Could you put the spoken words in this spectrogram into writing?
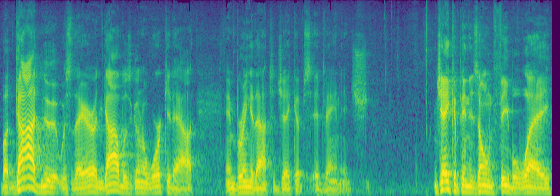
But God knew it was there, and God was going to work it out and bring it out to Jacob's advantage. Jacob, in his own feeble way,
